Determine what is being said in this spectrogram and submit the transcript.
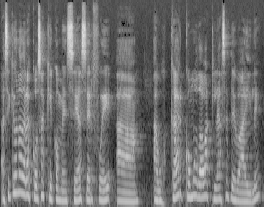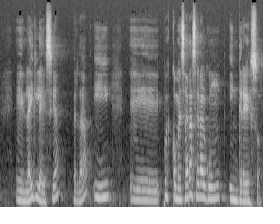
Así que una de las cosas que comencé a hacer fue a, buscar cómo daba clases de baile en la iglesia, ¿verdad? Y eh, pues comenzar a hacer algún ingreso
